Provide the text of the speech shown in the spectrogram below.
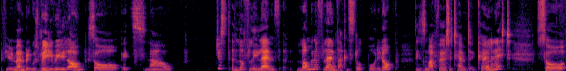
if you remember, it was really, really long. So it's now just a lovely length, long enough length I can still put it up. This is my first attempt at curling it. So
